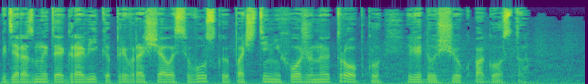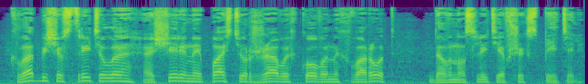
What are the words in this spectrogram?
где размытая гравика превращалась в узкую, почти нехоженную тропку, ведущую к погосту. Кладбище встретило ощеренной пастью ржавых кованых ворот, давно слетевших с петель.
